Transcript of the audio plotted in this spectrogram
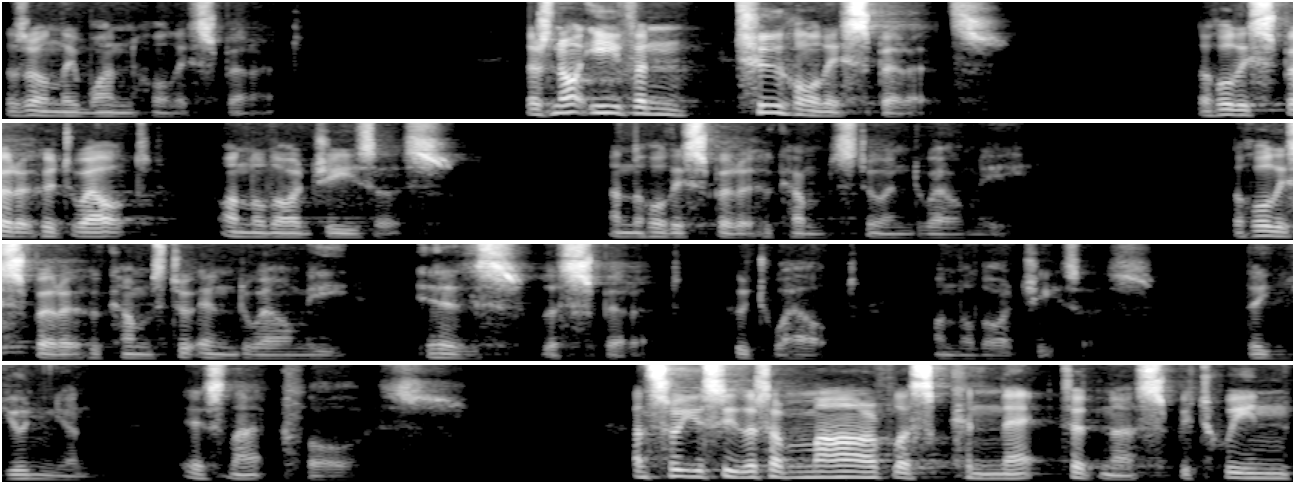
There's only one Holy Spirit. There's not even two Holy Spirits the Holy Spirit who dwelt on the Lord Jesus, and the Holy Spirit who comes to indwell me. The Holy Spirit who comes to indwell me is the Spirit who dwelt on the Lord Jesus. The union is that close. And so you see, there's a marvelous connectedness between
